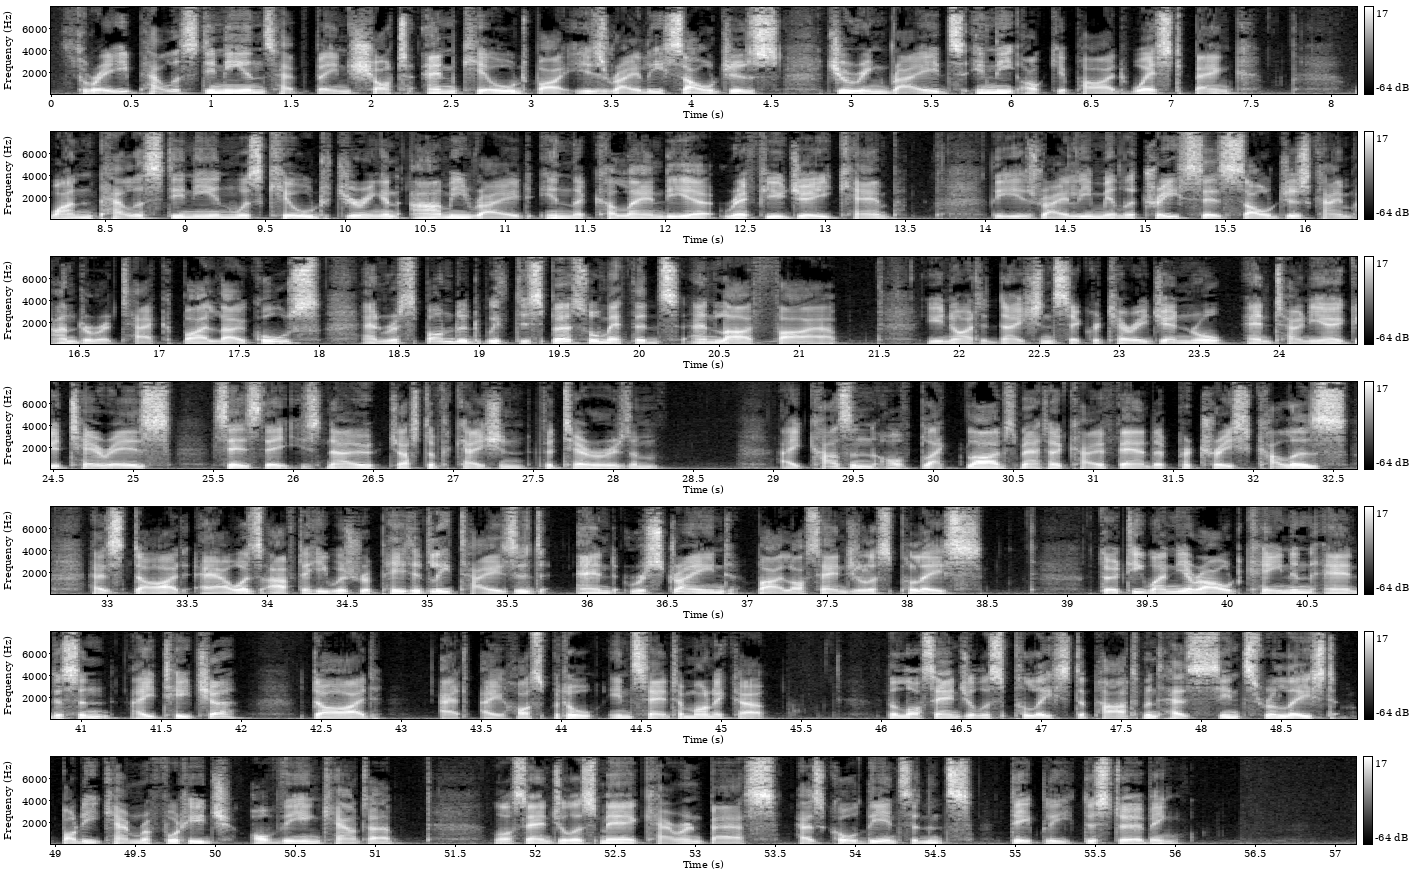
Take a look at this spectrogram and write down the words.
Three Palestinians have been shot and killed by Israeli soldiers during raids in the occupied West Bank. One Palestinian was killed during an army raid in the Kalandia refugee camp. The Israeli military says soldiers came under attack by locals and responded with dispersal methods and live fire. United Nations Secretary General Antonio Guterres says there is no justification for terrorism. A cousin of Black Lives Matter co founder Patrisse Cullors has died hours after he was repeatedly tasered and restrained by Los Angeles police. 31 year old Keenan Anderson, a teacher, died at a hospital in Santa Monica. The Los Angeles Police Department has since released body camera footage of the encounter. Los Angeles Mayor Karen Bass has called the incidents deeply disturbing.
